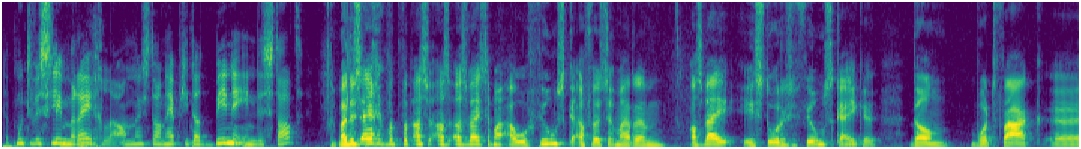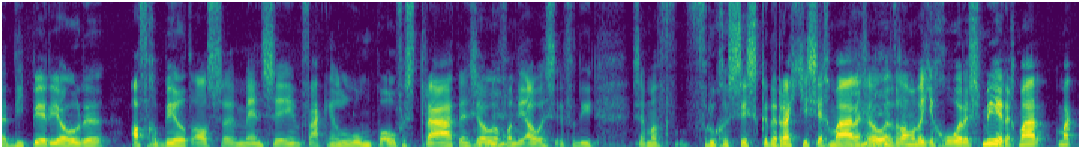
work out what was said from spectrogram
dat moeten we slim regelen. Anders dan heb je dat binnen in de stad. Maar dus eigenlijk, wat, wat als, als, als wij zeg maar oude films of zeg maar, um, als wij historische films kijken, dan wordt vaak uh, die periode afgebeeld als uh, mensen in, vaak in lompen over straat en zo. En van die oude, van die, zeg maar, vroege Siske de ratjes, zeg maar, en zo. En het was allemaal een beetje goor en smerig. Maar, maar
